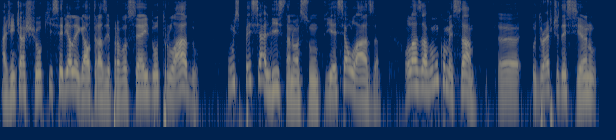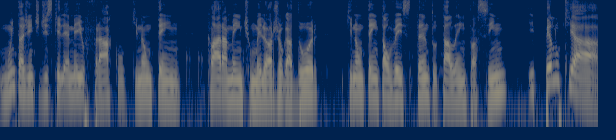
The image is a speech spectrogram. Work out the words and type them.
a gente achou que seria legal trazer para você aí do outro lado um especialista no assunto, e esse é o Laza. Ô Laza, vamos começar? Uh, o draft desse ano, muita gente diz que ele é meio fraco, que não tem claramente um melhor jogador, que não tem talvez tanto talento assim. E pelo que a,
